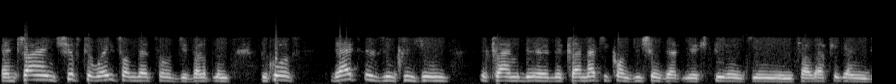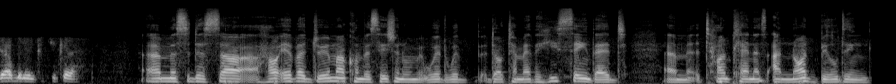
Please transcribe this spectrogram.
and try and shift away from that sort of development because that is increasing the, climate, the, the climatic conditions that we're experiencing in South Africa and in Durban in particular. Uh, Mr. D'Sa, however, during my conversation with, with, Dr. Matha, he's saying that um, town planners are not building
